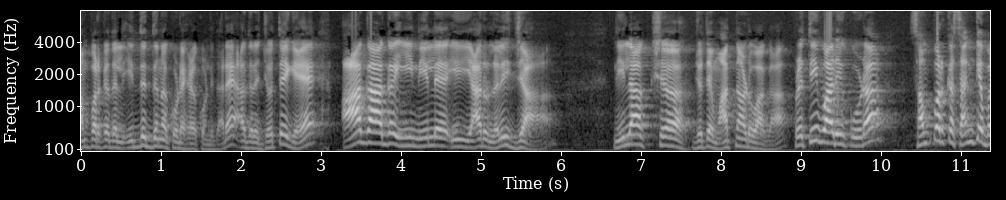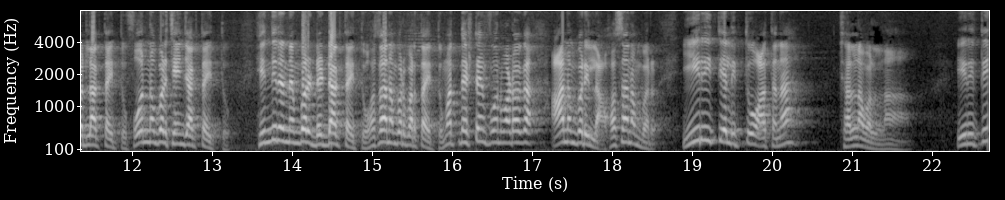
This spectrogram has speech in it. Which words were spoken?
ಸಂಪರ್ಕದಲ್ಲಿ ಇದ್ದದ್ದನ್ನು ಕೂಡ ಹೇಳ್ಕೊಂಡಿದ್ದಾರೆ. ಅದರ ಜೊತೆಗೆ ಆಗಾಗ ಈ ನೀಲ, ಈ ಯಾರು ಲಲಿತಾ ಜಾ ನೀಲಾಕ್ಷ ಜೊತೆ ಮಾತನಾಡುವಾಗ ಪ್ರತಿ ಬಾರಿಯೂ ಕೂಡ ಸಂಪರ್ಕ ಸಂಖ್ಯೆ ಬದಲಾಗ್ತಾ ಇತ್ತು. ಫೋನ್ ನಂಬರ್ ಚೇಂಜ್ ಆಗ್ತಾ ಇತ್ತು. ಹಿಂದಿನ ನಂಬರ್ ಡೆಡ್ ಆಗ್ತಾ ಇತ್ತು. ಹೊಸ ನಂಬರ್ ಬರ್ತಾ ಇತ್ತು. ಮತ್ತು ನೆಕ್ಸ್ಟ್ ಟೈಮ್ ಫೋನ್ ಮಾಡುವಾಗ ಆ ನಂಬರ್ ಇಲ್ಲ. ಹೊಸ ನಂಬರ್. ಈ ರೀತಿಯಲ್ಲಿತ್ತು ಆತನ ಚಲನವಲನ. ಈ ರೀತಿ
